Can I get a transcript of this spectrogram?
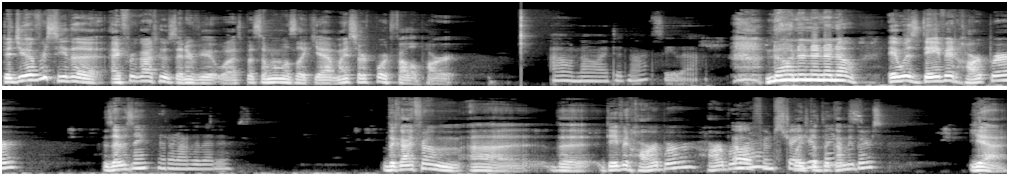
Did you ever see the? I forgot whose interview it was, but someone was like, "Yeah, my surfboard fell apart." Oh no, I did not see that. No, no, no, no, no. It was David Harper. Is that his name? I don't know who that is. The guy from uh the David Harbour Harbour. Oh, from Stranger like the, the gummy bears. Yeah,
